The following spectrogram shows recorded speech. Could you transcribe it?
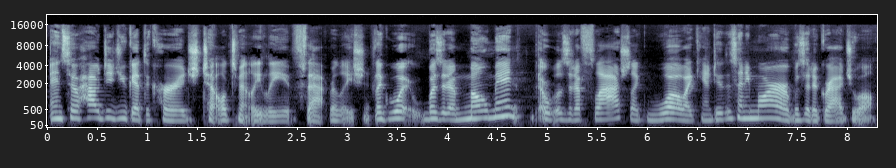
And so how did you get the courage to ultimately leave that relation? Like what was it a moment or was it a flash like whoa, I can't do this anymore or was it a gradual?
